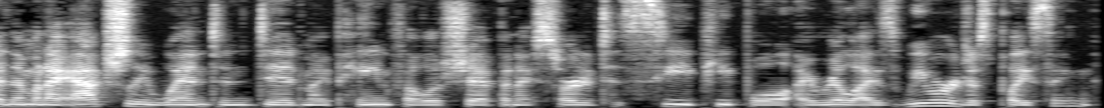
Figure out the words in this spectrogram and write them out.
And then when I actually went and did my pain fellowship and I started to see people, I realized we were just placing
